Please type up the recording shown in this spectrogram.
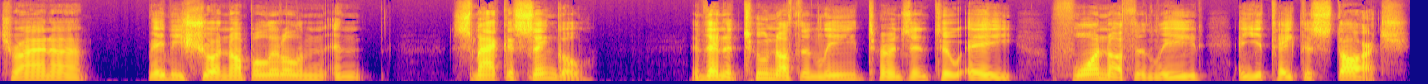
trying to maybe shorten up a little and, and smack a single, and then a two nothing lead turns into a four nothing lead, and you take the starch.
